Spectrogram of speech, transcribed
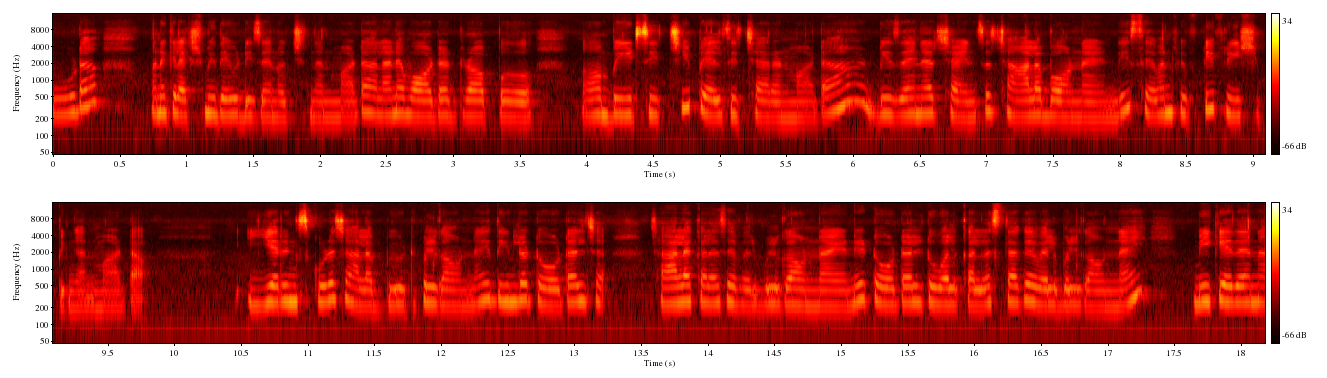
కూడా మనకి లక్ష్మీదేవి డిజైన్ వచ్చిందనమాట అలానే వాటర్ డ్రాప్ బీడ్స్ ఇచ్చి పేల్స్ ఇచ్చారనమాట డిజైనర్ చైన్స్ చాలా బాగున్నాయండి. సెవెన్ ఫిఫ్టీ ఫ్రీ షిప్పింగ్ అనమాట ఇయర్ రింగ్స్ కూడా చాలా బ్యూటిఫుల్గా ఉన్నాయి. దీంట్లో టోటల్ చాలా కలర్స్ అవైలబుల్గా ఉన్నాయండి. టోటల్ ట్వెల్వ్ కలర్స్ దాకా అవైలబుల్గా ఉన్నాయి. మీకు ఏదైనా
